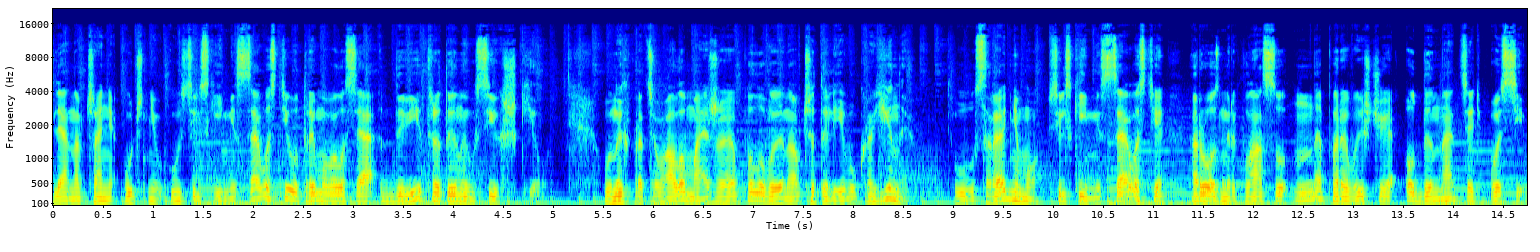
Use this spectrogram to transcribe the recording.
для навчання учнів у сільській місцевості утримувалося дві третини усіх шкіл. У них працювало майже половина вчителів України. У середньому в сільській місцевості розмір класу не перевищує 11 осіб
